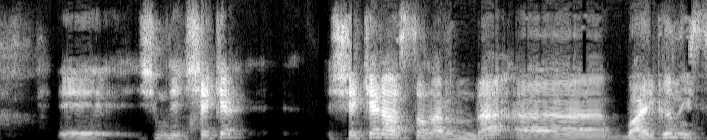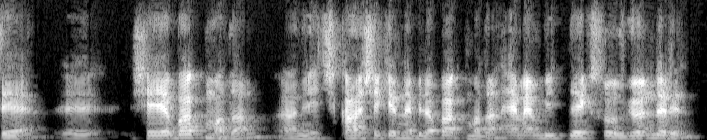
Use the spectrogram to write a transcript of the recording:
E, şimdi şeker şeker hastalarında e, baygın ise e, şeye bakmadan hani hiç kan şekerine bile bakmadan hemen bir dextroz gönderin.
